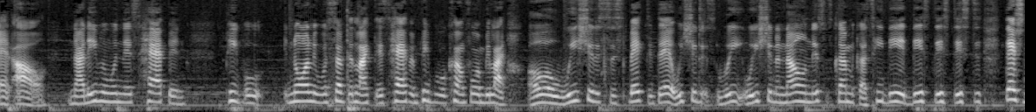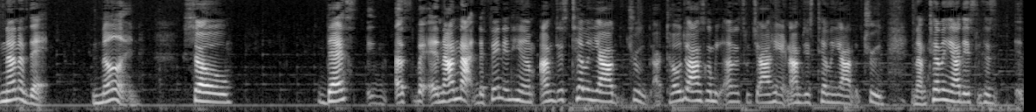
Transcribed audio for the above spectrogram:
at all. Not even when this happened, people normally when something like this happened, people will come forward and be like, "Oh, we should have suspected that. We should have we we should have known this was coming because he did this, this, this, this." There's none of that, none. So that's uh, and I'm not defending him. I'm just telling y'all the truth. I told y'all I was gonna be honest with y'all here, and I'm just telling y'all the truth. And I'm telling y'all this because uh,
